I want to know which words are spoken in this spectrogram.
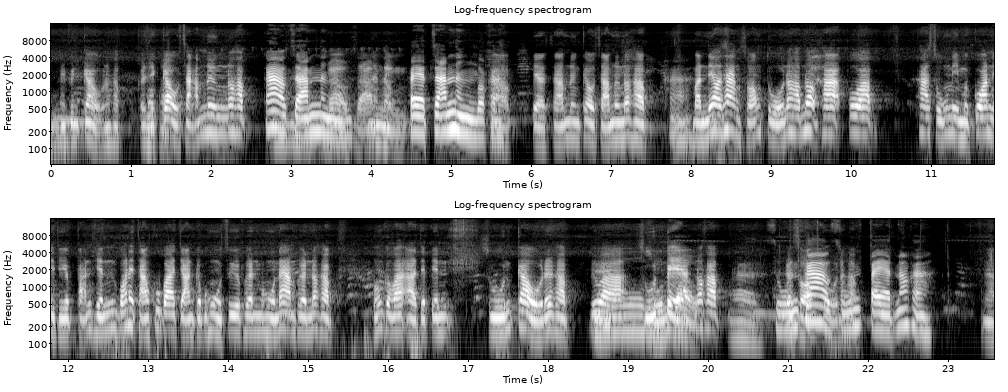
มให้เป็นเก้านะครับ ก็สิเก้าสามหนึ่งเนาะครับเก้าสามหนึ่งเก้าสามหนึ่งแปดสามหนึ่งบอกคค่ะรับแปดสามหนึ่งเก้าสามหนึ่งเนาะครับค่ะมันแนวทางสองตัวเนาะครับเนาะพระเพราะว่าพระสงฆ์นี่เมื่อก่อนนี่ที่ฝันเห็นบ่ให้ถามครูบาอาจารย์กับบ่ฮู้ชื่อเพิ่นบ่ฮู้นามเพิ่นเนาะครับ ผมก็ว่าอาจจะเป็นศูนย์เก้าเด้อครับ หรือว่าโอ้ศูนย์แปดเนาะครับเออศูนย์เก้าศูนย์แปดเนาะค่ะ อ่า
